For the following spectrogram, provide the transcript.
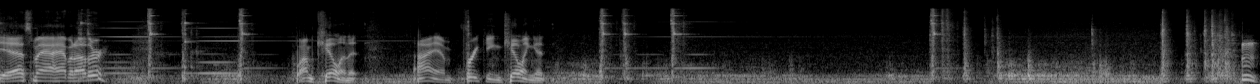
Yes, may I have another? Well, I'm killing it. I am freaking killing it. Mm.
